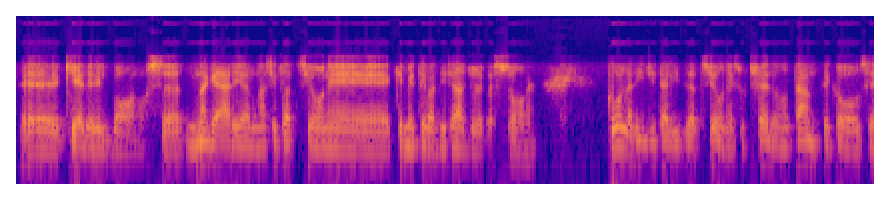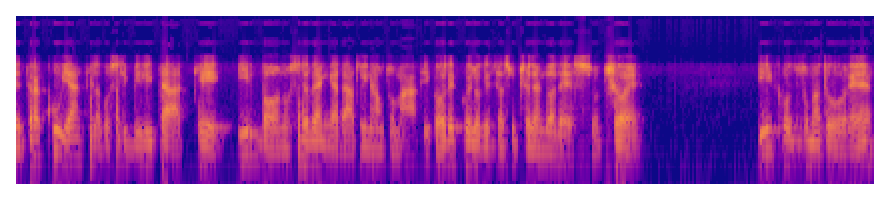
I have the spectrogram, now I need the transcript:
eh, chiedere il bonus. Magari era una situazione che metteva a disagio le persone. Con la digitalizzazione succedono tante cose, tra cui anche la possibilità che il bonus venga dato in automatico ed è quello che sta succedendo adesso, cioè il consumatore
